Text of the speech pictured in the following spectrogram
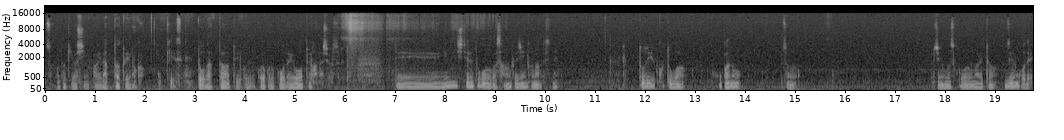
その時は心配だったというのが大きいですね。どうだった？ということでこれこれこうだよという話をすると。で入院してるところが産婦人科なんですね。ということは他のそのうちの息子が生まれた前後で、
